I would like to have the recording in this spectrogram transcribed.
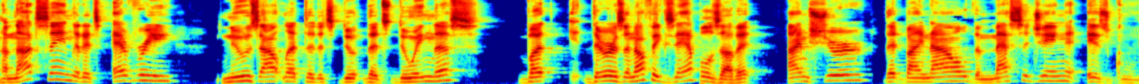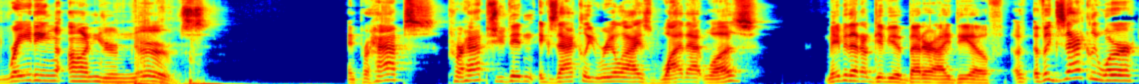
I'm not saying that it's every news outlet that it's do- that's doing this, but there is enough examples of it I'm sure that by now the messaging is grating on your nerves. And perhaps, perhaps you didn't exactly realize why that was. Maybe that'll give you a better idea of, of, of exactly where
